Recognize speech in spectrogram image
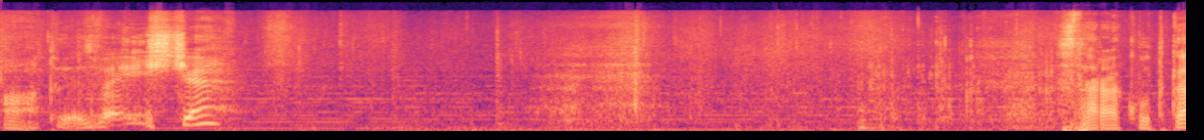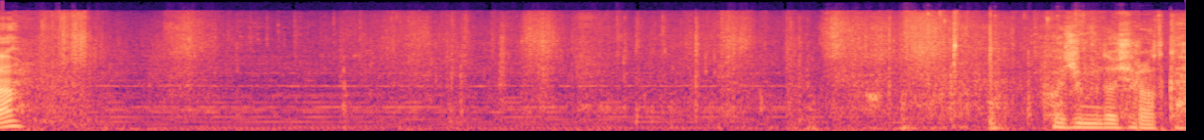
O, tu jest wejście. Stara kłódka. Wchodzimy do środka.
